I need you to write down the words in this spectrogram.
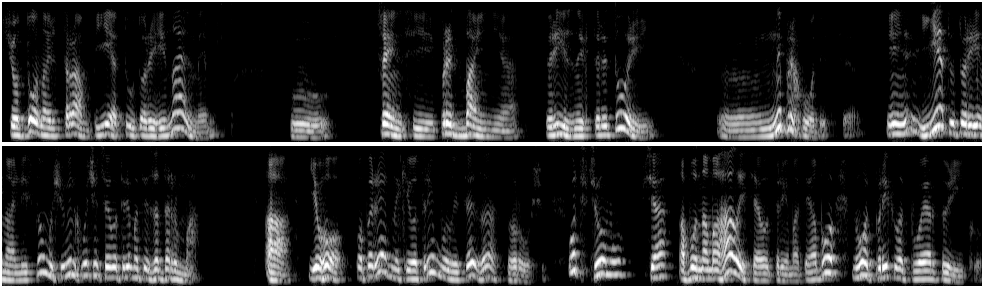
що Дональд Трамп є тут оригінальним у сенсі придбання різних територій, е, не приходиться. І є тут оригінальність в тому, що він хоче це отримати задарма. А його попередники отримували це за гроші. От в цьому вся або намагалися отримати, або, ну, от приклад Пуерто-Ріко.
